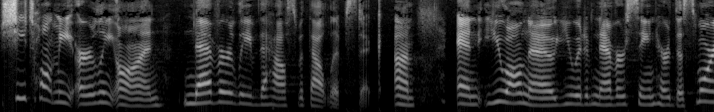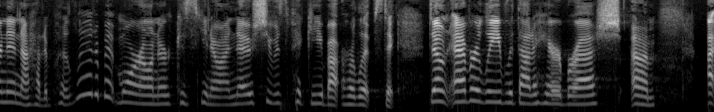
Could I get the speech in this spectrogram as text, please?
she taught me early on never leave the house without lipstick. Um, and you all know you would have never seen her this morning. I had to put a little bit more on her because, you know, I know she was picky about her lipstick. Don't ever leave without a hairbrush. Um, I,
